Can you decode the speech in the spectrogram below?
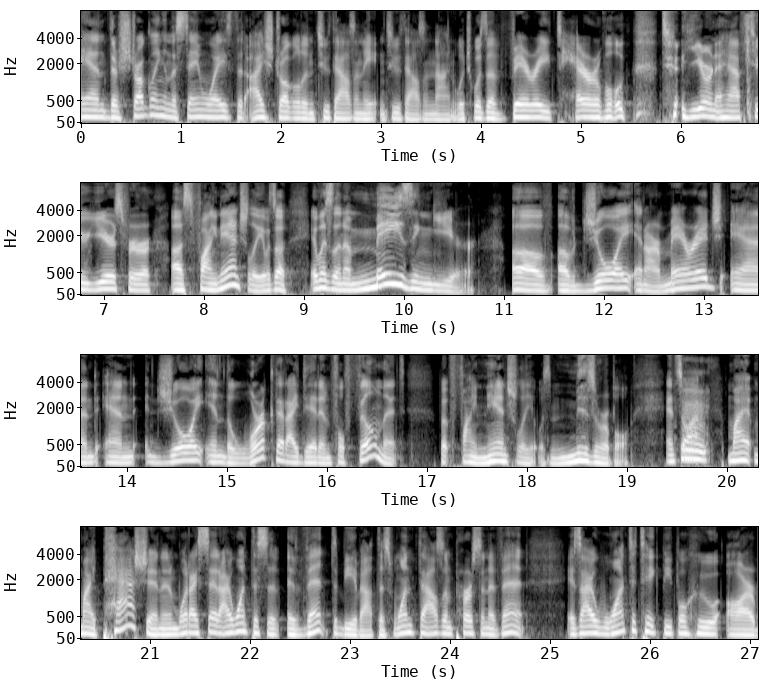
and they're struggling in the same ways that I struggled in 2008 and 2009, which was a very terrible year and a half, two years for us financially. It was a it was an amazing year of of joy in our marriage and and joy in the work that I did and fulfillment. But financially, it was miserable. And so, I, mm. my my passion and what I said, I want this event to be about this 1,000 person event is I want to take people who are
